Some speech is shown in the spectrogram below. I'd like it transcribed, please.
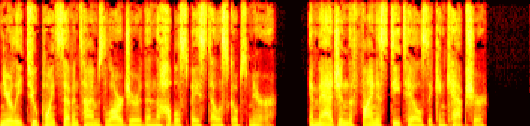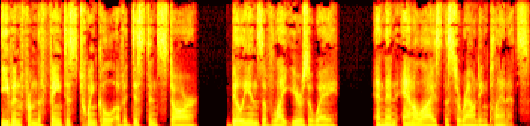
nearly 2.7 times larger than the Hubble Space Telescope's mirror. Imagine the finest details it can capture, even from the faintest twinkle of a distant star, billions of light-years away, and then analyze the surrounding planets.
